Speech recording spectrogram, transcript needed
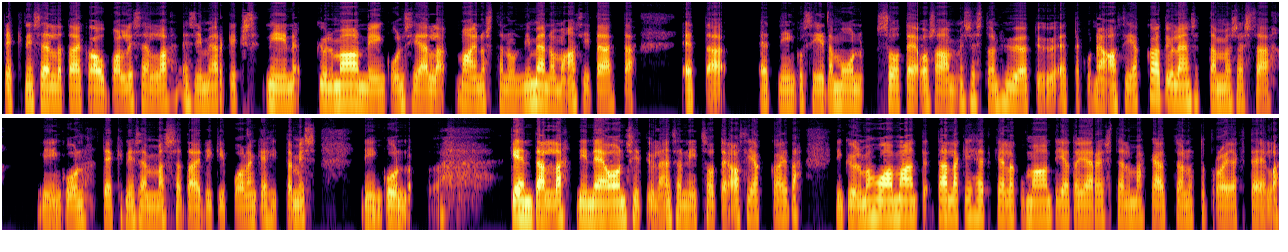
teknisellä tai kaupallisella esimerkiksi, niin kyllä mä oon niin kuin siellä mainostanut nimenomaan sitä, että, että että niin siitä mun sote-osaamisesta on hyötyä, että kun ne asiakkaat yleensä tämmöisessä niin kuin teknisemmässä tai digipuolen kehittämis niin kuin, kentällä, niin ne on sitten yleensä niitä sote-asiakkaita. Niin kyllä mä huomaan että tälläkin hetkellä, kun mä oon tietojärjestelmä käyttöönottoprojekteilla,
